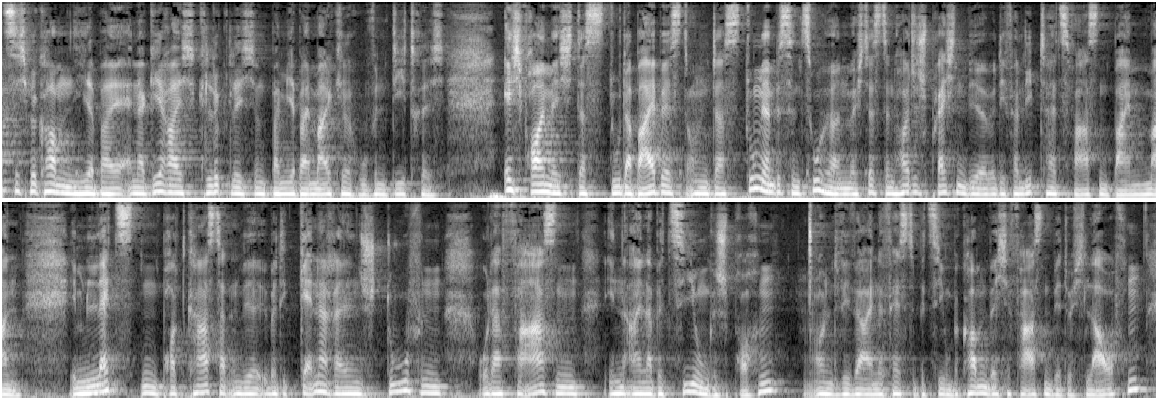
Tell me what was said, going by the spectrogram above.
Herzlich willkommen hier bei Energiereich Glücklich und bei mir bei Michael Ruven Dietrich. Ich freue mich, dass du dabei bist und dass du mir ein bisschen zuhören möchtest, denn heute sprechen wir über die Verliebtheitsphasen beim Mann. Im letzten Podcast hatten wir über die generellen Stufen oder Phasen in einer Beziehung gesprochen und wie wir eine feste Beziehung bekommen, welche Phasen wir durchlaufen.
